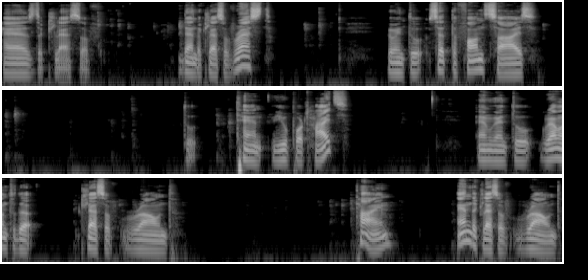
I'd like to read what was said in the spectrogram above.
has the class of then the class of rest going to set the font size to 10 viewport heights. I'm going to grab onto the class of round time and the class of round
